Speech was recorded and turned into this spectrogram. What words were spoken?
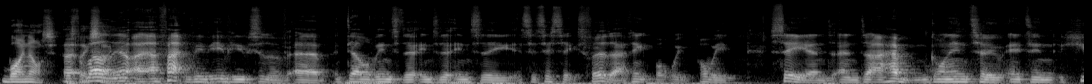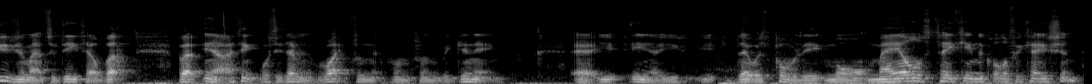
Why not? Uh, well, you know, in fact, if, if you sort of uh, delve into the into the into the statistics further, I think what we probably see, and and I haven't gone into it in huge amounts of detail, but but you know, I think what is evident right from the, from from the beginning. Uh, you, you know, you, you, there was probably more males taking the qualification,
